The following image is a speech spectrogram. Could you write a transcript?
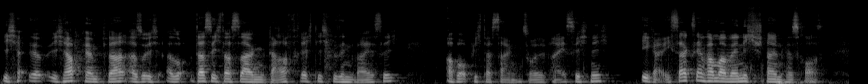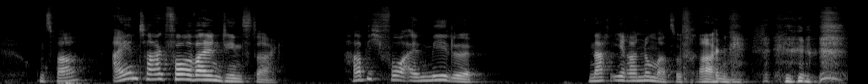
ich, ich habe keinen Plan, also, ich, also, dass ich das sagen darf, rechtlich gesehen, weiß ich, aber ob ich das sagen soll, weiß ich nicht. Egal, ich sag's einfach mal, wenn nicht, schneiden wir es raus. Und zwar, einen Tag vor Valentinstag habe ich vor, ein Mädel nach ihrer Nummer zu fragen.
